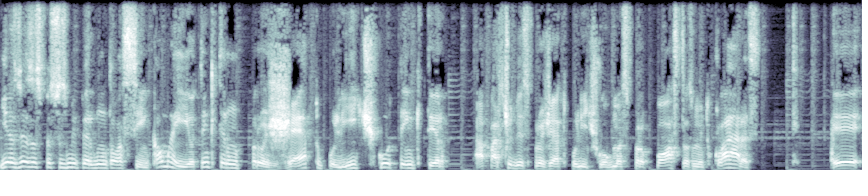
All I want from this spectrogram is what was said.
E às vezes as pessoas me perguntam assim: calma aí, eu tenho que ter um projeto político, tenho que ter a partir desse projeto político, algumas propostas muito claras, é,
